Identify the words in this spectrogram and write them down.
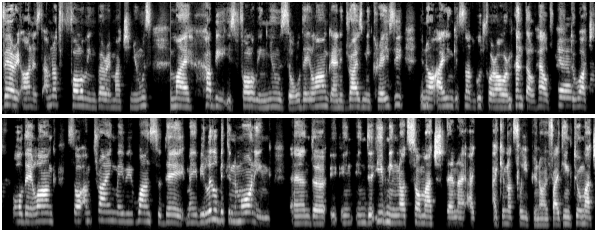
very honest i'm not following very much news my hubby is following news all day long and it drives me crazy you know i think it's not good for our mental health Yeah. to watch all day long. So I'm trying maybe once a day, maybe a little bit in the morning, and uh, in in the evening not so much. Then I. I I cannot sleep, you know, if I think too much.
